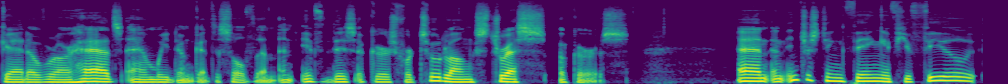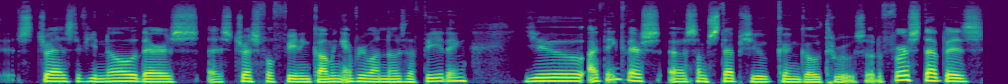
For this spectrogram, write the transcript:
get over our heads and we don't get to solve them. And if this occurs for too long, stress occurs. And an interesting thing, if you feel stressed, if you know there's a stressful feeling coming, everyone knows the feeling you i think there's uh, some steps you can go through so the first step is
